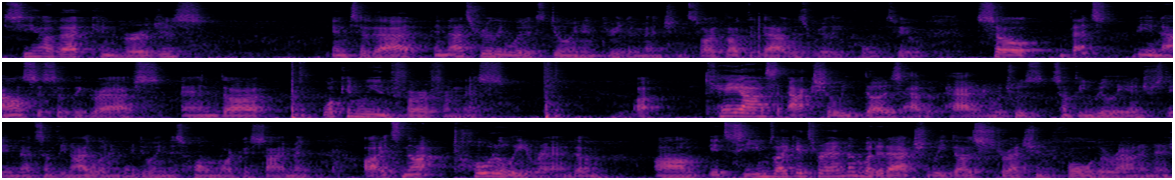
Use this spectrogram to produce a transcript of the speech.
see how that converges into that and that's really what it's doing in three dimensions so I thought that that was really cool too so that's the analysis of the graphs. And uh, what can we infer from this? Uh, chaos actually does have a pattern, which was something really interesting. That's something I learned by doing this homework assignment. Uh, it's not totally random. Um, it seems like it's random, but it actually does stretch and fold around an,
